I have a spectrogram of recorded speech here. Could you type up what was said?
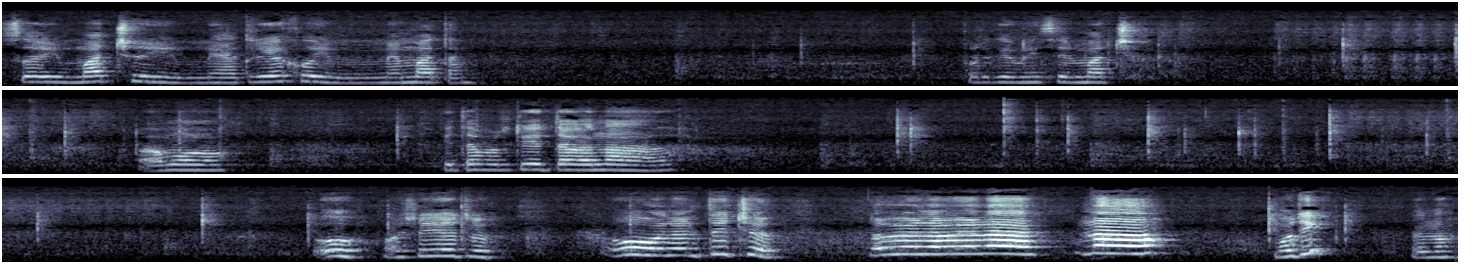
soy macho y me arriesgo y me matan. Porque me hice el macho. Vamos. Esta partida está ganada. Uh, allá hay otro. Uh, en el techo. No veo, no veo nada. No. ¿Morí? No, no.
